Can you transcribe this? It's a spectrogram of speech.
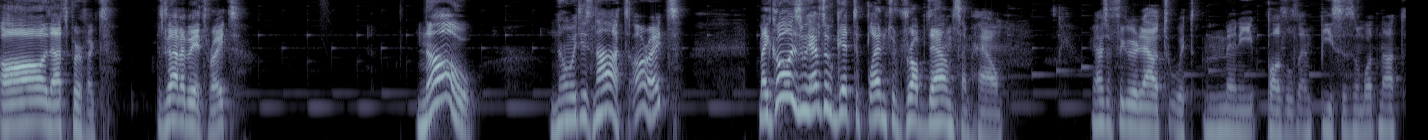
Oh, that's perfect. It's got a bit, right? No. No, it is not. Alright. My goal is we have to get the plant to drop down somehow. We have to figure it out with many puzzles and pieces and whatnot.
